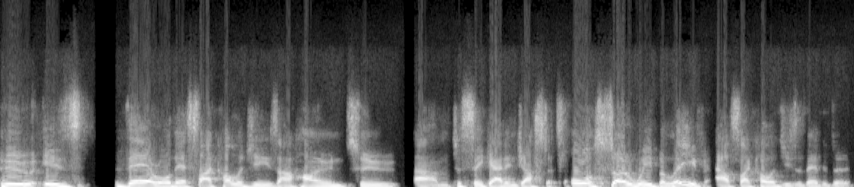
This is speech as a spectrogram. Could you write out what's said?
who is there or their psychologies are honed to um, to seek out injustice, or so we believe our psychologies are there to do.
